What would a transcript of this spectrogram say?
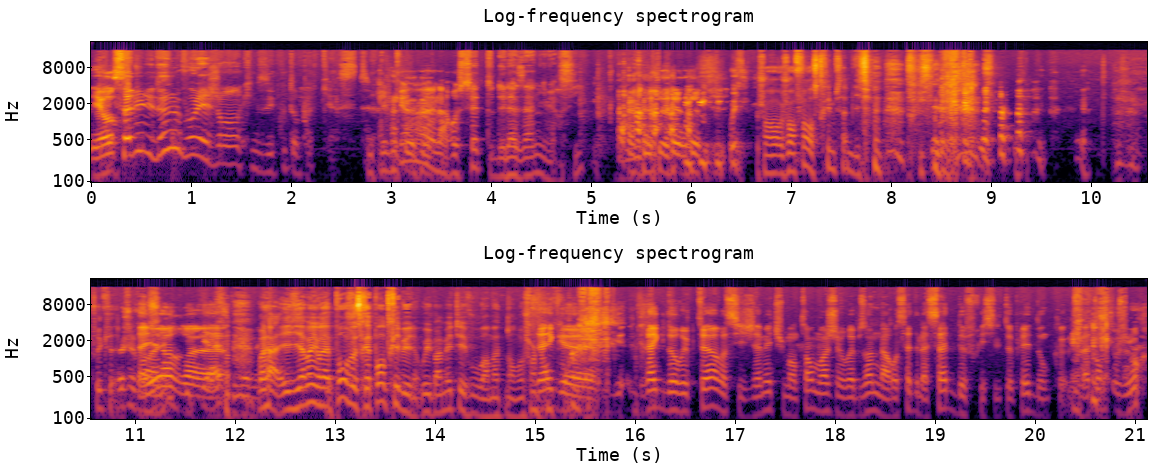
Et on salue de nouveau les gens qui nous écoutent en podcast. Si quelqu'un a la recette de lasagne, merci. Oui, j'en fais en stream samedi. D'ailleurs, euh, Voilà, évidemment, il me répond, je serai pas en tribune. Oui, bah mettez-vous hein, maintenant. Greg, euh, Greg de Rupteur, si jamais tu m'entends, moi j'aurais besoin de la recette de la salade de fruits, s'il te plaît. Donc, euh, je l'attends toujours.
